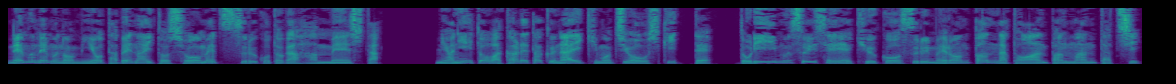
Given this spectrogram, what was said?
ネムネムの実を食べないと消滅することが判明した。ニャニーと別れたくない気持ちを押し切って、ドリーム彗星へ急行するメロンパンナとアンパンマンたち。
